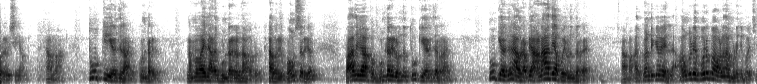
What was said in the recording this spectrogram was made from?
ஒரு விஷயம். ஆமாம் தூக்கி எழுந்துறாங்க குண்டர்கள். நம்ம வாயில் அதை குண்டர்கள் தான் வருது. அவர்கள் பவுன்சர்கள் பாதுகாப்பு குண்டர்கள் வந்து தூக்கி எறிஞ்சிடுறாங்க. தூக்கி எறிஞ்சு அவர் அப்படியே அனாதையாக போய் விழுந்துடுறாரு ஆமாம் அது கண்டுக்கவே இல்லை. அவங்களுடைய பொறுப்பு அவ்வளோதான் முடிஞ்சு போச்சு.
